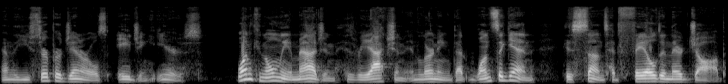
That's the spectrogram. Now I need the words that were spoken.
and the usurper general's aging ears. One can only imagine his reaction in learning that once again his sons had failed in their job.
